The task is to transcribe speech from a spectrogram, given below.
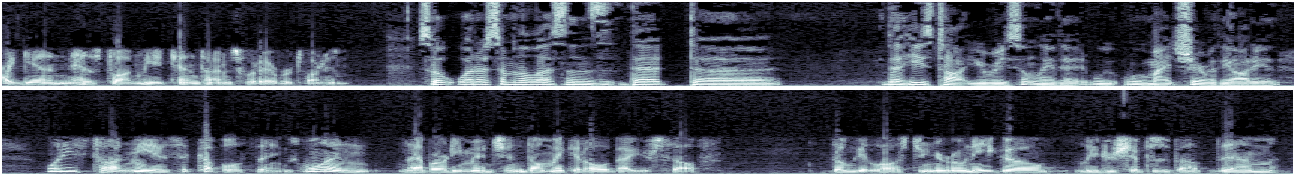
Again, has taught me 10 times what I ever taught him. So, what are some of the lessons that uh, that he's taught you recently that we, we, might share with the audience? What he's taught me is a couple of things. One, I've already mentioned: don't make it all about yourself. Don't get lost in your own ego. Leadership is about them.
